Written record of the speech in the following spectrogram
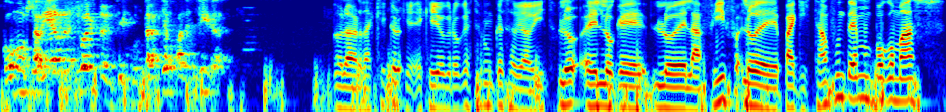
cómo se había resuelto en circunstancias parecidas. No, la verdad es que, es que, yo creo que esto nunca se había visto. Lo, eh, lo, que lo de la FIFA, lo de Pakistán fue un tema un poco más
